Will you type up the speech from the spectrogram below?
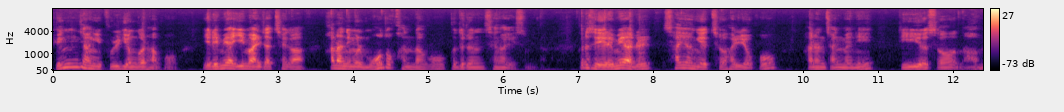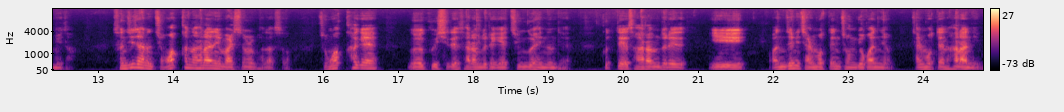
굉장히 불경건하고 예레미야 이 말 자체가 하나님을 모독한다고 그들은 생각했습니다. 그래서 예레미야를 사형에 처하려고 하는 장면이 뒤이어서 나옵니다. 선지자는 정확한 하나님의 말씀을 받아서 정확하게 그, 그 시대 사람들에게 증거했는데 그때 사람들의 이 완전히 잘못된 종교관념, 잘못된 하나님,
